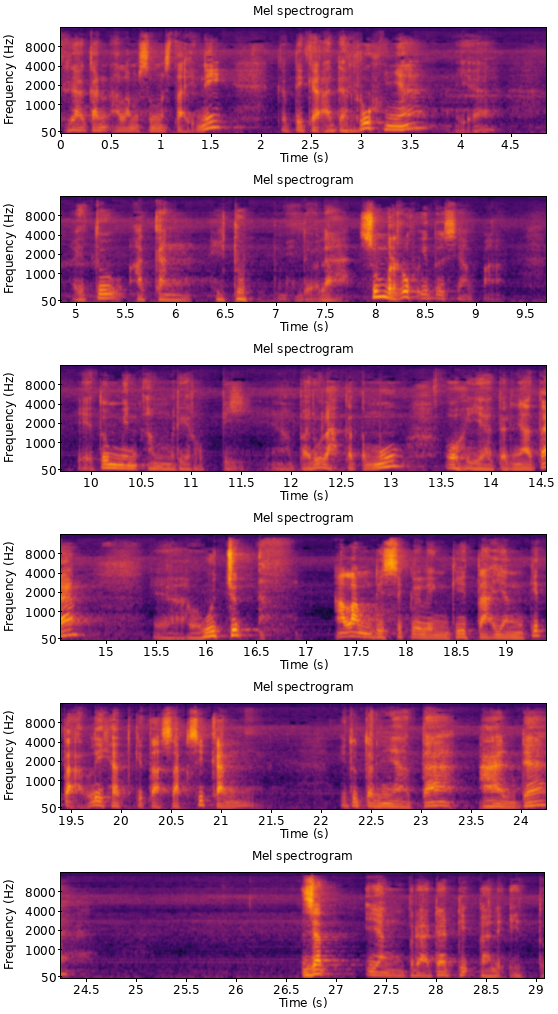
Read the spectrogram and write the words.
gerakan alam semesta ini ketika ada ruhnya, ya itu akan hidup. Itulah sumber ruh itu siapa? Yaitu min amri robbi. Ya, barulah ketemu, oh iya ternyata ya wujud alam di sekeliling kita yang kita lihat, kita saksikan itu ternyata ada zat yang berada di balik itu.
